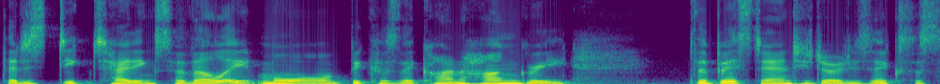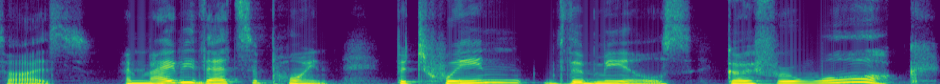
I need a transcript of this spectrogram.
that is dictating. So they'll eat more because they're kind of hungry. The best antidote is exercise. And maybe that's a point. Between the meals, go for a walk.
